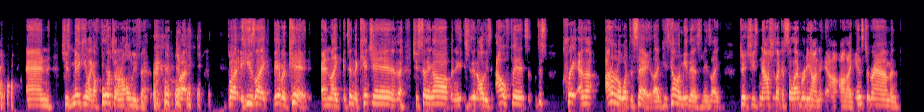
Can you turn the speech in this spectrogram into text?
like, and she's making like a fortune on OnlyFans. But but he's like they have a kid. And like it's in the kitchen, and she's setting up, and he, she's in all these outfits, just crazy. And I, I don't know what to say. Like he's telling me this, and he's like, dude, she's now she's like a celebrity on on like Instagram, and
